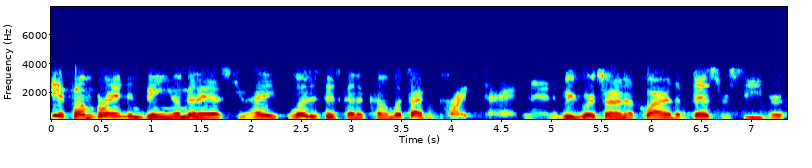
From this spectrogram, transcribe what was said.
If I'm Brandon Beane, I'm going to ask you, hey, what is this going to come? What type of price tag, man? We, we're trying to acquire the best receiver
